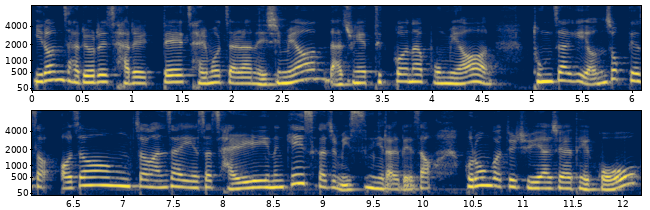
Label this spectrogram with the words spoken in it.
이런 자료를 자를 때 잘못 잘라내시면 나중에 듣거나 보면 동작이 연속돼서 어정쩡한 사이에서 잘리는 케이스가 좀 있습니다. 그래서 그런 것들 주의하셔야 되고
